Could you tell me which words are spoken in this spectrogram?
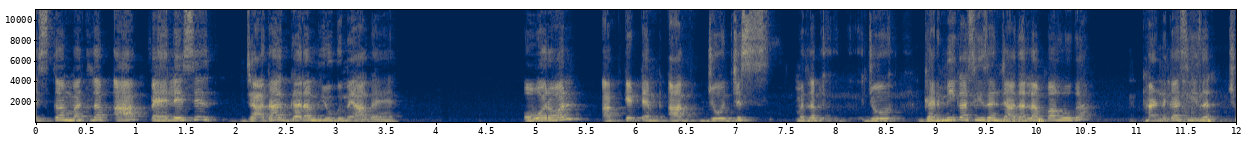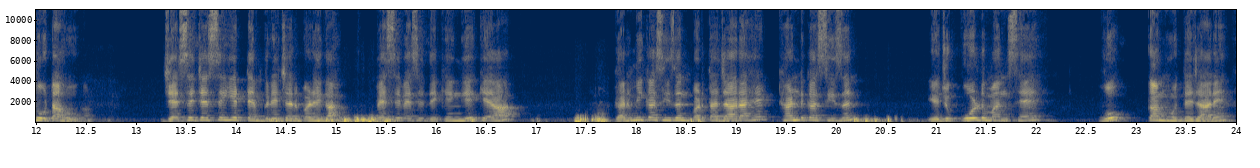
इसका मतलब आप पहले से ज़्यादा गर्म युग में आ गए हैं। ओवरऑल आपके टेम्प आप जो जिस मतलब जो गर्मी का सीज़न ज़्यादा लंबा होगा ठंड का सीज़न छोटा होगा। जैसे जैसे ये टेम्परेचर बढ़ेगा वैसे वैसे देखेंगे कि आप गर्मी का सीज़न बढ़ता जा रहा है, ठंड का सीज़न ये जो कोल्ड मंथ्स हैं, वो कम होते जा रहे हैं।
